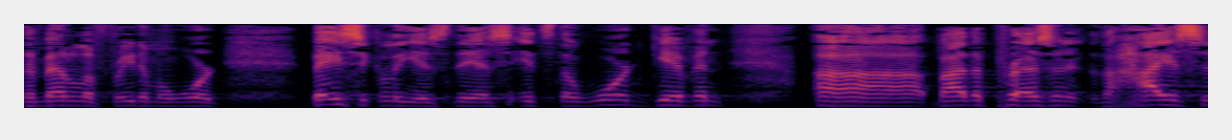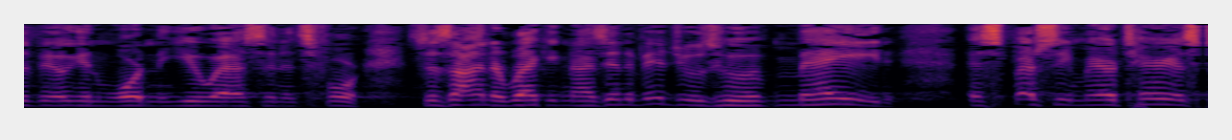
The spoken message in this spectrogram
the Medal of Freedom Award, basically is this. It's the award given uh, by the president, the highest civilian award in the U.S., and it's for it's designed to recognize individuals who have made, especially meritorious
